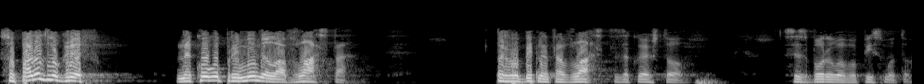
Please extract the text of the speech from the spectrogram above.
Со падот во греф, на кого преминала власта, првобитната власт за која што се зборува во писмото.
